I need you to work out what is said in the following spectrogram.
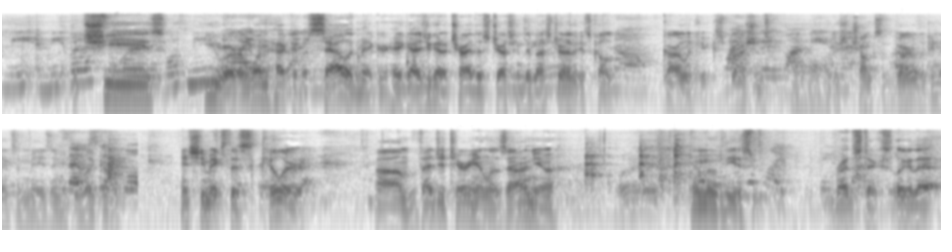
Meat and meatless. the Or are cheese. meat? You are I one heck of a salad meat. maker. Hey guys, you got to try this dressing. The best dressing. It's called No. garlic expressions. do they want meat Oh, there's it? chunks of garlic and it's amazing if you like garlic. go. And she makes this killer um, vegetarian lasagna. Let me move these like, think breadsticks. Look at that.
